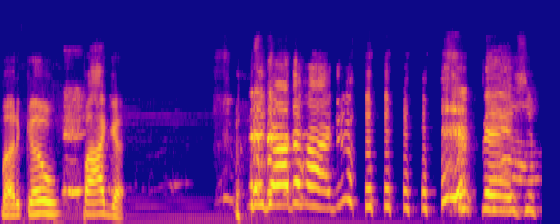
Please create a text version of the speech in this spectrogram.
Marcão, paga. Obrigada, Magro. Beijo.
